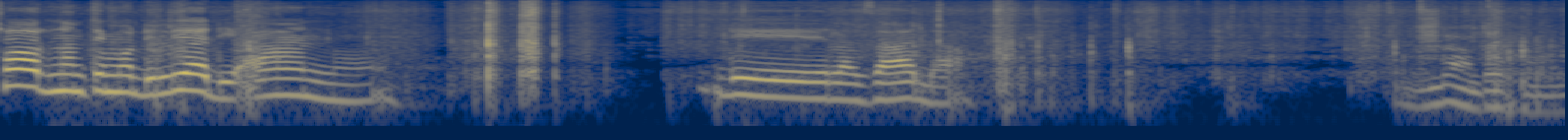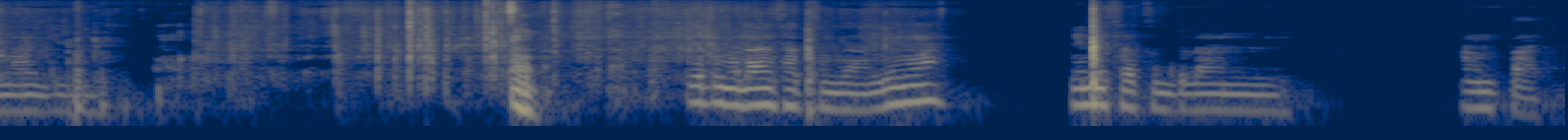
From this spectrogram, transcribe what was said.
Coba nanti mau dilihat di anu. Di Lazada. Ini yang telepon lagi. Itu modal 195. Ini 194.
